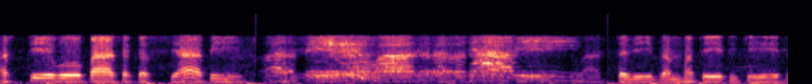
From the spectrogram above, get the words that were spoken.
अस्तेवोपासक वास्तवी ब्रह्मतेति चेत्।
